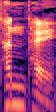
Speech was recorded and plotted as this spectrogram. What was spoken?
thân thể.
